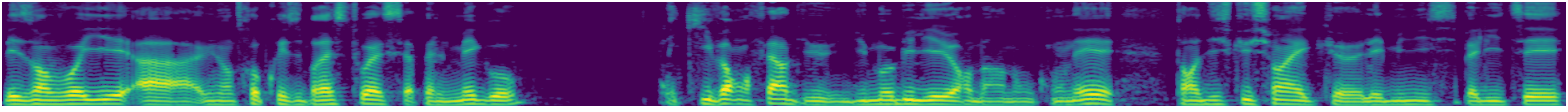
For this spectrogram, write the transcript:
les envoyer à une entreprise brestoise qui s'appelle Mégo et qui va en faire du, du, mobilier urbain. Donc on est en discussion avec les municipalités,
